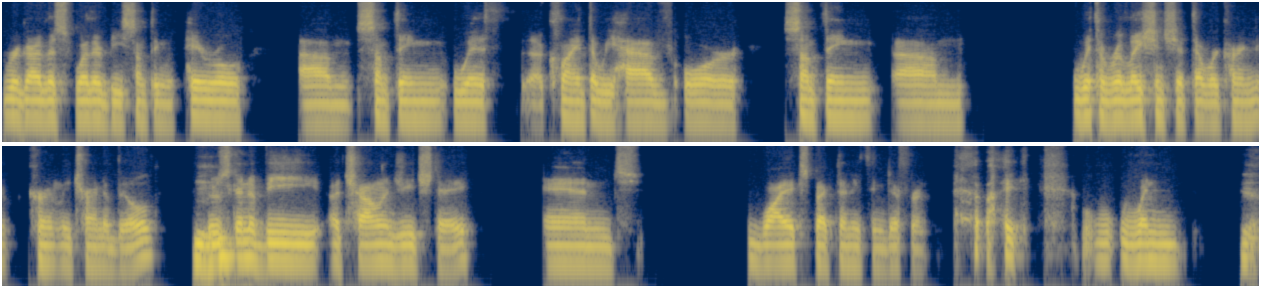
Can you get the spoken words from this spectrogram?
regardless whether it be something with payroll um, something with a client that we have or something um, with a relationship that we're current, currently trying to build mm-hmm. there's going to be a challenge each day. And why expect anything different? Like when yeah.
